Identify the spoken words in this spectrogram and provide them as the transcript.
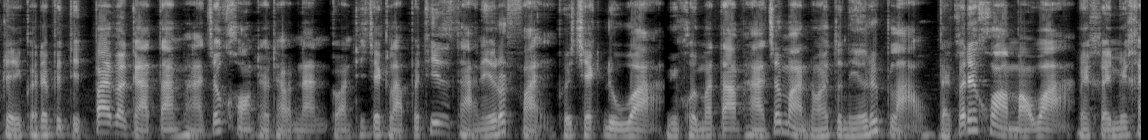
พระเอกก็ได้ไปติดป้ายประกาศตามหาเจ้าของแถวๆนั้น ก่อนที่จะกลับไปที่สถานีรถไฟ เพื่อเช็คดูว่ามีคนมาตามหาเจ้าหมาน้อยตัวนี้หรือเปล่า แต่ก็ได้ความมาว่าไม่เคยมีใคร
